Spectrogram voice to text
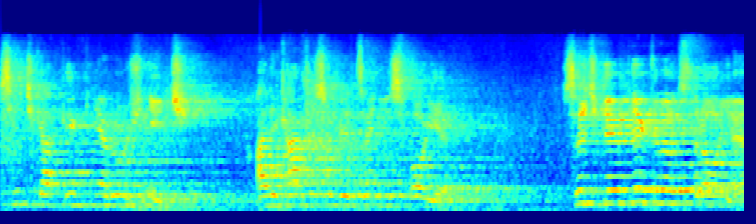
Syćka pięknie różnić, ale każdy sobie ceni swoje. Syćkie piękne stroje,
